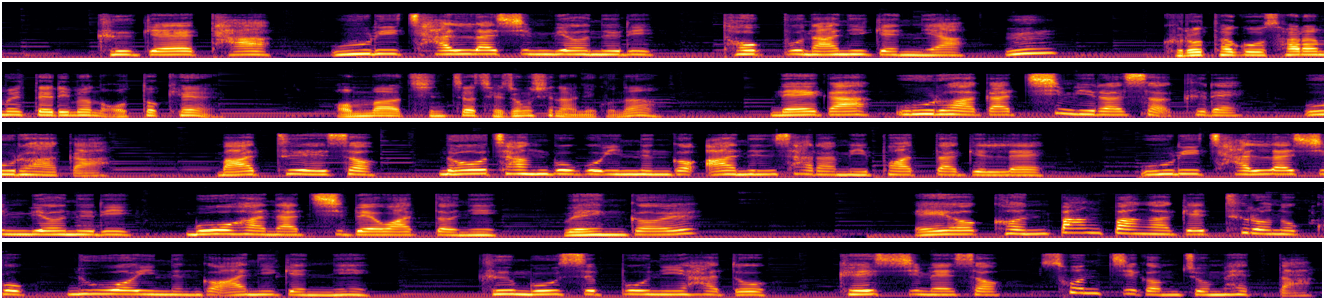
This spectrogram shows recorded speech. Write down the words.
그게 다 우리 잘나신 며느리 덕분 아니겠냐? 응? 그렇다고 사람을 때리면 어떡해? 엄마 진짜 제정신 아니구나. 내가 울화가 치밀어서 그래. 울화가 마트에서 너 장 보고 있는 거 아는 사람이 봤다길래 우리 잘나신 며느리 뭐 하나 집에 왔더니 웬걸? 에어컨 빵빵하게 틀어놓고 누워 있는 거 아니겠니? 그 모습 보니 하도 괘씸해서 손찌검 좀 했다.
